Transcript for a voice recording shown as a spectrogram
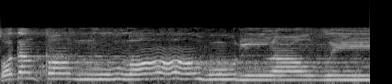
صدق الله العظيم.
